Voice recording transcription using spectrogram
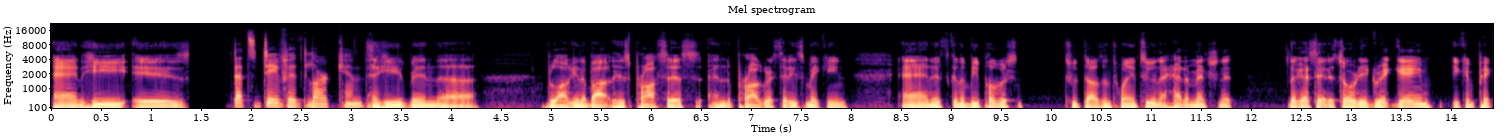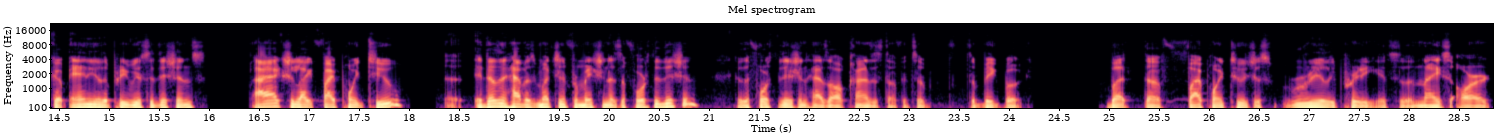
And he is, That's David Larkins. and he's been uh, blogging about his process and the progress that he's making. And it's going to be published in 2022. And I had to mention it. Like I said, it's already a great game. You can pick up any of the previous editions. I actually like 5.2. Uh, it doesn't have as much information as the fourth edition because the fourth edition has all kinds of stuff. It's a a big book, but the 5.2 is just really pretty. It's a nice art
